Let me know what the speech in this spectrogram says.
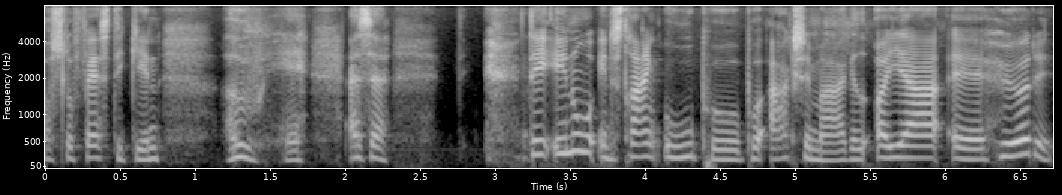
at slå fast igen? Uh, ja, altså, det er endnu en streng uge på, på aktiemarkedet, og jeg øh, hørte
